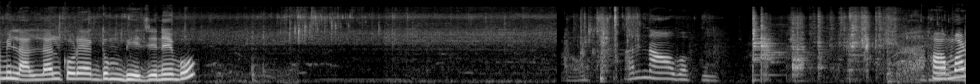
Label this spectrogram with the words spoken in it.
আমি লাল লাল করে একদম ভেজে নেব। নাও বাপু। আমার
